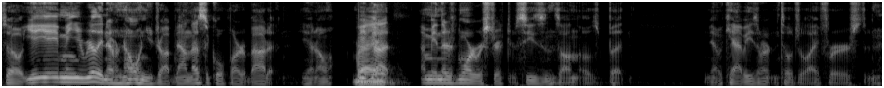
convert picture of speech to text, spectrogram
So you, I mean, you really never know when you drop down. That's the cool part about it. You know, We Right. got. I mean, there's more restrictive seasons on those, but you know, cabbies aren't until July 1st, and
